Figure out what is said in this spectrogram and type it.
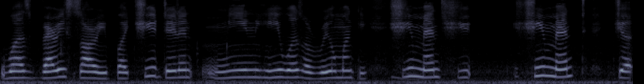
was very sorry, but she didn't mean he was a real monkey. She meant she she meant just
